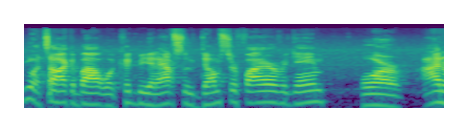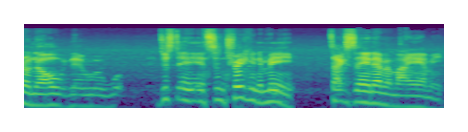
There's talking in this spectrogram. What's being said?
you want to talk about what could be an absolute dumpster fire of a game? Or i don't know just it's intriguing to me texas a&m and miami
